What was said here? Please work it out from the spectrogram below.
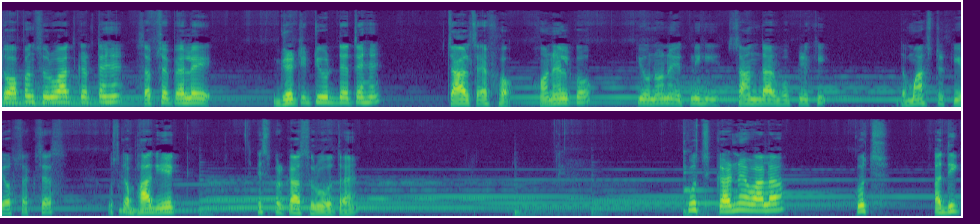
तो अपन शुरुआत करते हैं। सबसे पहले ग्रेटिट्यूड देते हैं चार्ल्स एफ़ हॉनेल को कि उन्होंने इतनी ही शानदार बुक लिखी the master key of success उसका भाग एक इस प्रकार शुरू होता है। कुछ करने वाला, कुछ अधिक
